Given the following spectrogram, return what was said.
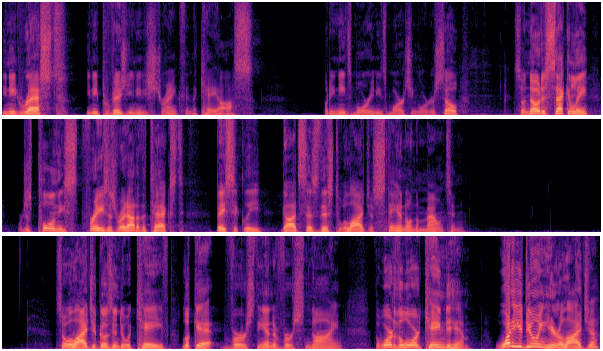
You need rest, you need provision, you need strength in the chaos but he needs more. He needs marching orders. So, so notice, secondly, we're just pulling these phrases right out of the text. Basically, God says this to Elijah stand on the mountain. So Elijah goes into a cave. Look at verse, the end of verse 9. The word of the Lord came to him. What are you doing here, Elijah?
